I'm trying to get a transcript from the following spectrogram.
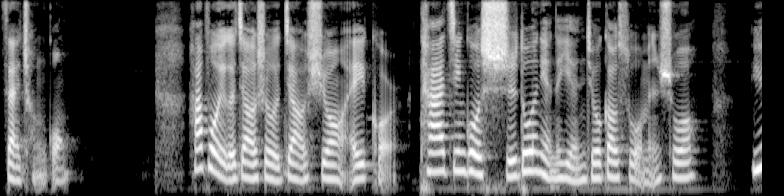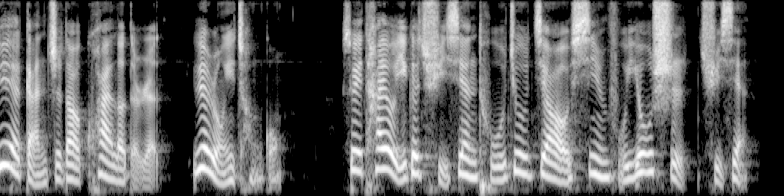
再成功。哈佛有个教授叫 Sean Aker，他经过十多年的研究，告诉我们说，越感知到快乐的人越容易成功。所以他有一个曲线图，就叫幸福优势曲线。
